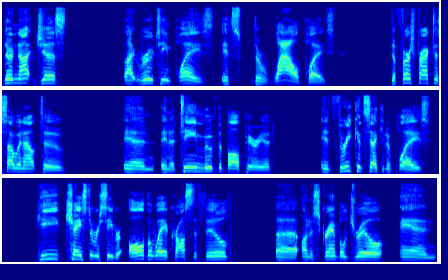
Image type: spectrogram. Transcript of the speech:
they're not just like routine plays; it's they're wow plays. The first practice I went out to in in a team move the ball period in three consecutive plays, he chased a receiver all the way across the field uh, on a scramble drill and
